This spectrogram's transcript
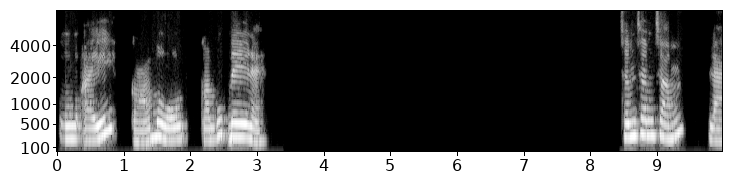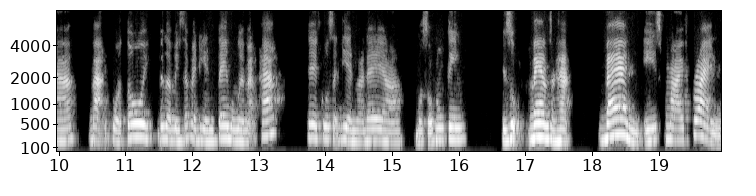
Cô ấy có một con búp bê này. Chấm chấm chấm là bạn của tôi. Bây giờ mình sẽ phải điền tên một người bạn khác. Thế cô sẽ điền vào đây uh, một số thông tin. Ví dụ Ben chẳng hạn. Ben is my friend.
